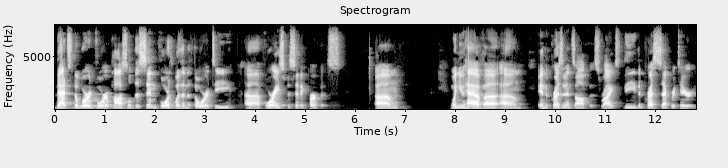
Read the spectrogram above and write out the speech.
That's the word for apostle, to send forth with an authority uh, for a specific purpose. Um, when you have uh, um, in the president's office, right, the, the press secretary,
